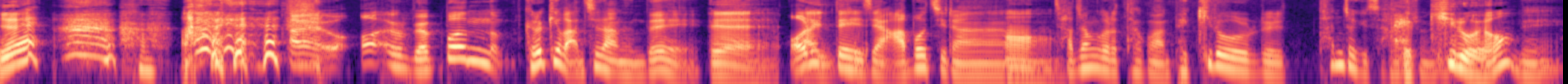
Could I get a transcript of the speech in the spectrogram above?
예? 어, 몇번 그렇게 많진 않은데 예. 어릴 아이, 때 이제 아버지랑 어. 자전거를 타고 한 100km를 탄 적이 있어요. 하루 종일. 100kg요? 네.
